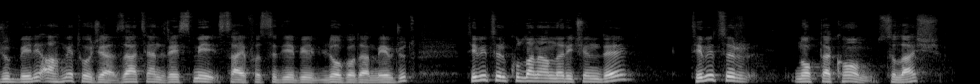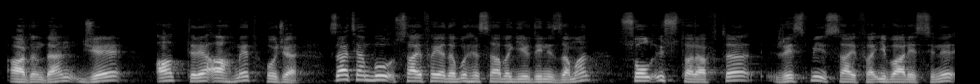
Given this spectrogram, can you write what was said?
Cübbeli Ahmet Hoca zaten resmi sayfası diye bir logoda mevcut. Twitter kullananlar için de twitter.com slash ardından c alt Ahmet Hoca. Zaten bu sayfaya da bu hesaba girdiğiniz zaman sol üst tarafta resmi sayfa ibaresini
